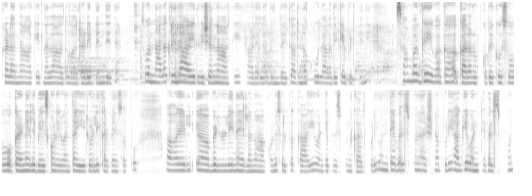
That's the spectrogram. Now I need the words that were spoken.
ಕಾಳನ್ನು ಹಾಕಿದ್ನಲ್ಲ, ಅದು ಆಲ್ರೆಡಿ ಬೆಂದಿದೆ. ಸೊ ಒಂದು ನಾಲ್ಕರಿಂದ ಐದು ವಿಷಲ್ನ ಹಾಕಿ ಕಾಳೆಲ್ಲ ಬೆಂದೋಯ್ತು. ಅದನ್ನು ಕೂಲ್ ಆಗೋದಕ್ಕೆ ಬಿಡ್ತೀನಿ. ಸಾಂಬಾರಿಗೆ ಇವಾಗ ಖಾರ ರುಬ್ಕೋಬೇಕು. ಸೊ ಒಗ್ಗರಣೆಯಲ್ಲಿ ಬೇಯಿಸ್ಕೊಂಡಿರುವಂಥ ಈರುಳ್ಳಿ, ಕರ್ಬೇವಿನ ಸೊಪ್ಪು ಬೆಳ್ಳುಳ್ಳಿನ ಎಲ್ಲನೂ ಹಾಕ್ಕೊಂಡು ಸ್ವಲ್ಪ ಕಾಯಿ ಒನ್ ಟೇಬಲ್ ಸ್ಪೂನ್ ಖಾರದ ಪುಡಿ ಒನ್ ಟೇಬಲ್ ಸ್ಪೂನ್ ಅರಿಶಿನ ಪುಡಿ, ಹಾಗೆ ಒನ್ ಟೇಬಲ್ ಸ್ಪೂನ್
